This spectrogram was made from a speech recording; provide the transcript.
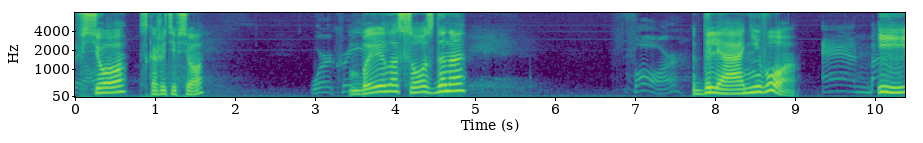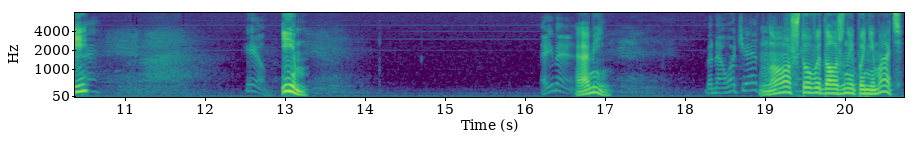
Все, скажите все, было создано для Него и им. Аминь. Но что вы должны понимать,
